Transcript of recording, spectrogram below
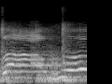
by one.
